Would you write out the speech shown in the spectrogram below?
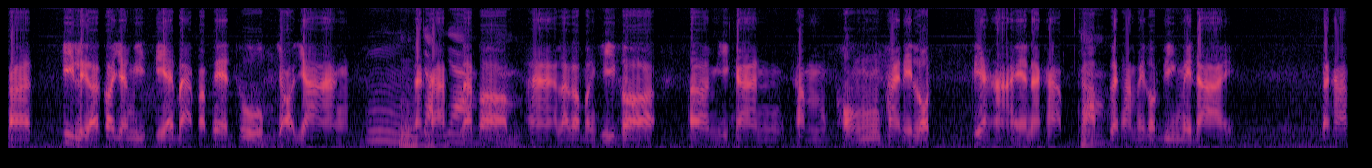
เอ่อที่เหลือก็ยังมีเสียแบบประเภทถูกเจาะยางอืมนะครับเจาะยางแล้วก็ค่ะฮะแล้วก็บางทีก็เอ่อมีการทำของภายในรถเสียหายนะครับ ครับ เพื่อทำให้รถวิ่งไม่ได้นะครับ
